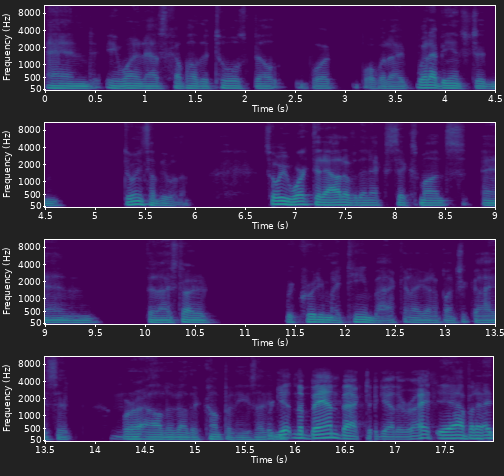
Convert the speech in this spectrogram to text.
and he wanted to have a couple other tools built. What what would I would I be interested in doing something with them? So we worked it out over the next six months, and then I started recruiting my team back, and I got a bunch of guys that mm-hmm. were out at other companies. I We're getting the band back together, right? Yeah, but I,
